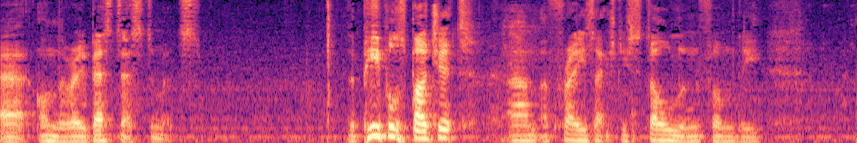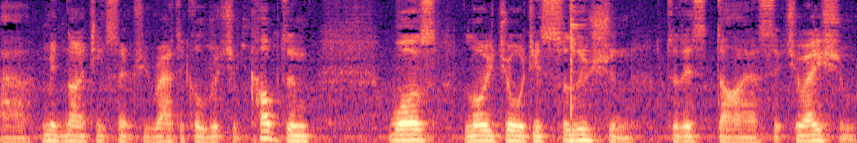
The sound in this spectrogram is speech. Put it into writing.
uh, on the very best estimates. The People's Budget, um, a phrase actually stolen from the uh, mid 19th century radical Richard Cobden, was Lloyd George's solution to this dire situation.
